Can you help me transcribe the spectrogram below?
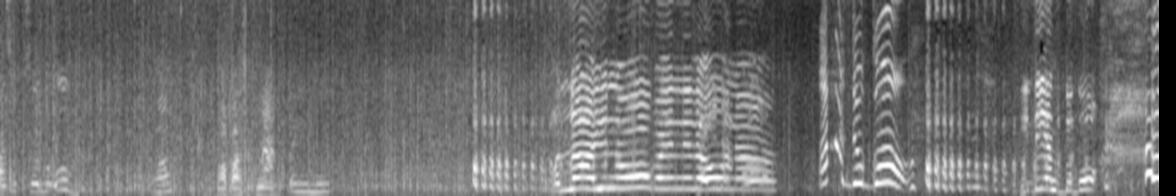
Papasok sa loob. Ha? Papasok na. Ay, no. Ala, yun o. Kaya nila o na. Ah, dugo! Hindi yan dugo.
